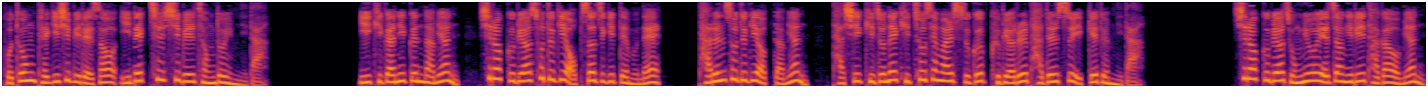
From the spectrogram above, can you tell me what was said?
보통 120일에서 270일 정도입니다. 이 기간이 끝나면 실업급여 소득이 없어지기 때문에 다른 소득이 없다면 다시 기존의 기초생활수급 급여를 받을 수 있게 됩니다. 실업급여 종료 예정일이 다가오면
